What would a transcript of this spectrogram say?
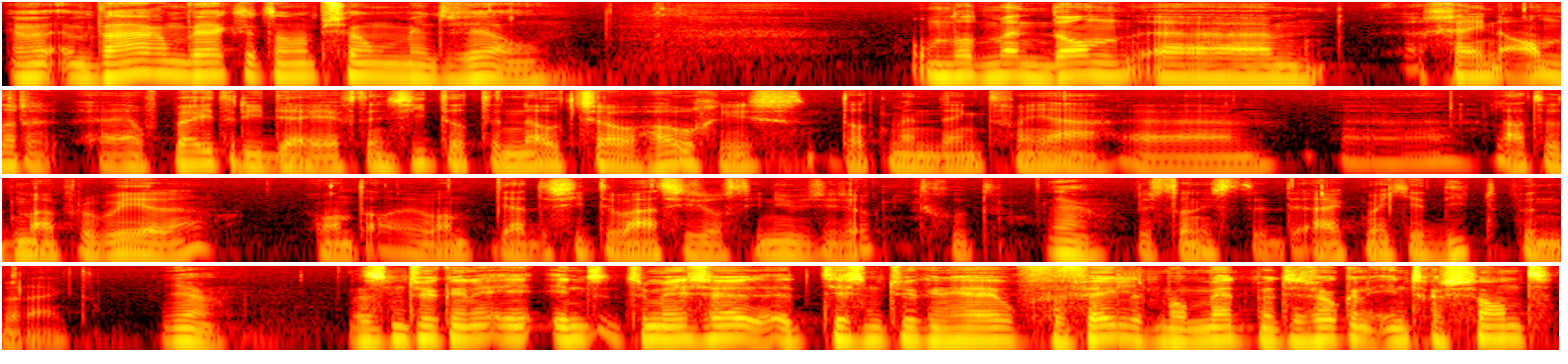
En, en waarom werkt het dan op zo'n moment wel? Omdat men dan ehm, geen ander eh, of beter idee heeft en ziet dat de nood zo hoog is, dat men denkt van ja, ehm, eh, laten we het maar proberen. Want, want ja, de situatie zoals die nu is, is ook niet goed. Ja. Dus dan is het eigenlijk een beetje het dieptepunt bereikt. Ja. Dat is natuurlijk een, in, tenminste, het is natuurlijk een heel vervelend moment, maar het is ook een interessant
